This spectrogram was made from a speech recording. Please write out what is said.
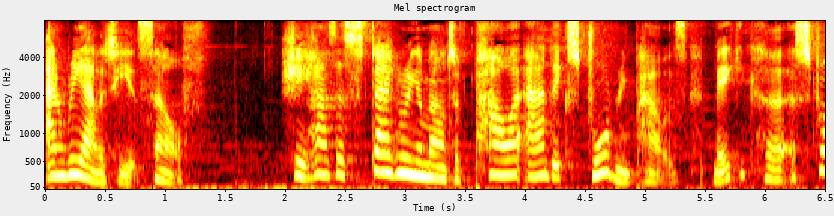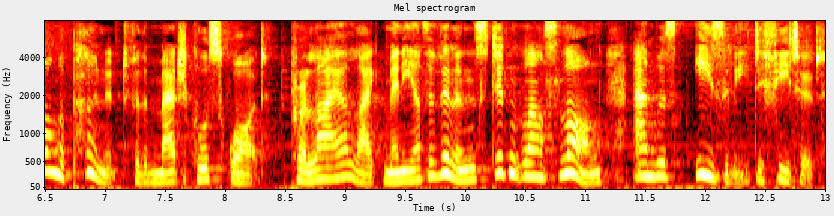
and reality itself. She has a staggering amount of power and extraordinary powers, making her a strong opponent for the magical squad. Pralaya, like many other villains, didn't last long and was easily defeated.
